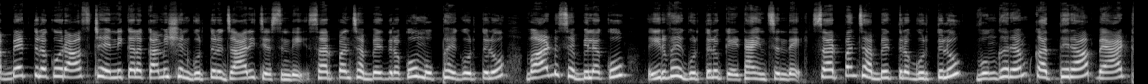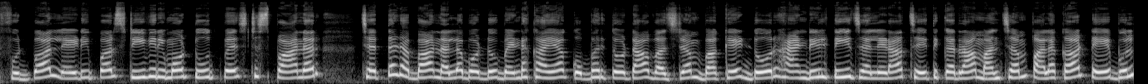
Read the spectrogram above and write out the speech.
అభ్యర్థులకు రాష్ట్ర ఎన్నికల కమిషన్ గుర్తులు జారీ చేసింది. సర్పంచ్ అభ్యర్థులకు ముప్పై గుర్తులు వార్డు సభ్యులకు ఇరవై గుర్తులు కేటాయించింది. సర్పంచ్ అభ్యర్థుల గుర్తులు ఉంగరం కత్తెర bat football lady purse TV remote toothpaste spanner చెత్త డబ్బా నల్లబొడ్డు బెండకాయ కొబ్బరి తోట వజ్రం బకెట్ డోర్ హ్యాండిల్ టీ జల్లెడ చేతికర్ర మంచం పలక table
